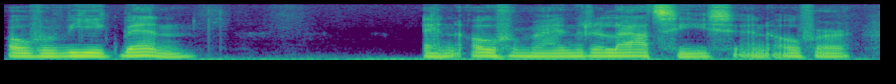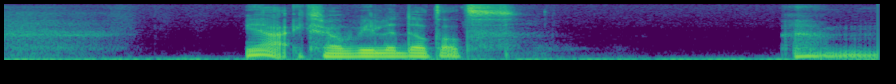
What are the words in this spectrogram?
over wie ik ben. En over mijn relaties. En over. Ja, ik zou willen dat dat. ehm,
